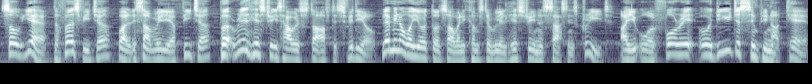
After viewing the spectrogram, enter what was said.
So yeah, the first feature, well it's not really a feature, but real history is how we'll start off this video. Let me know what your thoughts are when it comes to real history in Assassin's Creed. Are you all for it or do you just simply not care?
